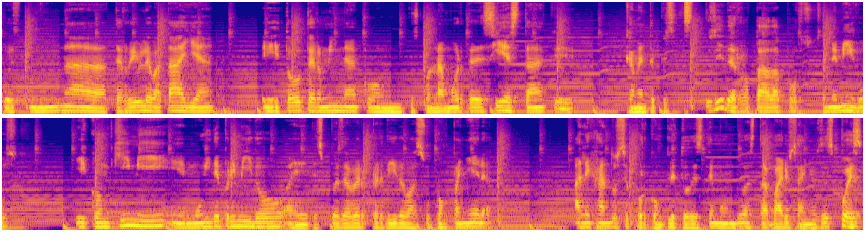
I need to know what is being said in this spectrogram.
pues una terrible batalla todo termina con, pues, con la muerte de Siesta, que básicamente pues, pues, sí, derrotada por sus enemigos, y con Kimi eh, muy deprimido eh, después de haber perdido a su compañera, alejándose por completo de este mundo hasta varios años después,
